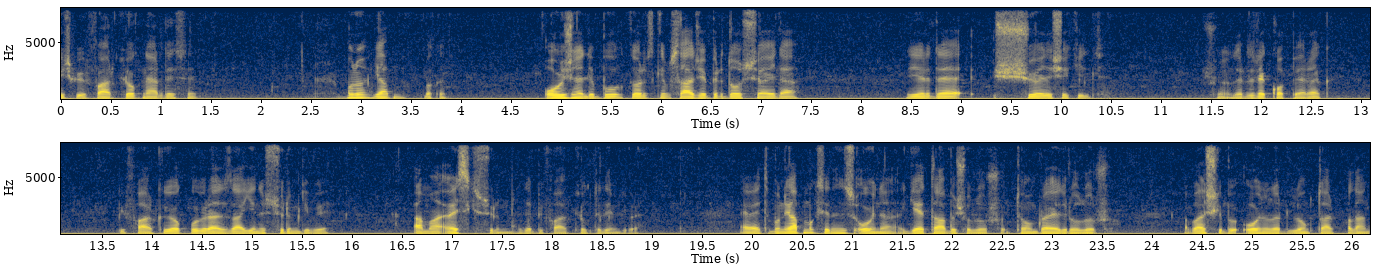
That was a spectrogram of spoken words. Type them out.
Hiçbir fark yok neredeyse. Bunu yap bakın orijinali bu. Gördüğünüz gibi sadece bir dosyayla diğeri de şöyle şekil da direkt kopyayarak bir farkı yok. Bu biraz daha yeni sürüm gibi. Ama eski sürümde de bir fark yok dediğim gibi. Evet bunu yapmak istediğiniz oyuna GTA 5 olur, Tomb Raider olur. Başka bir oyun olur, Long Dark falan.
